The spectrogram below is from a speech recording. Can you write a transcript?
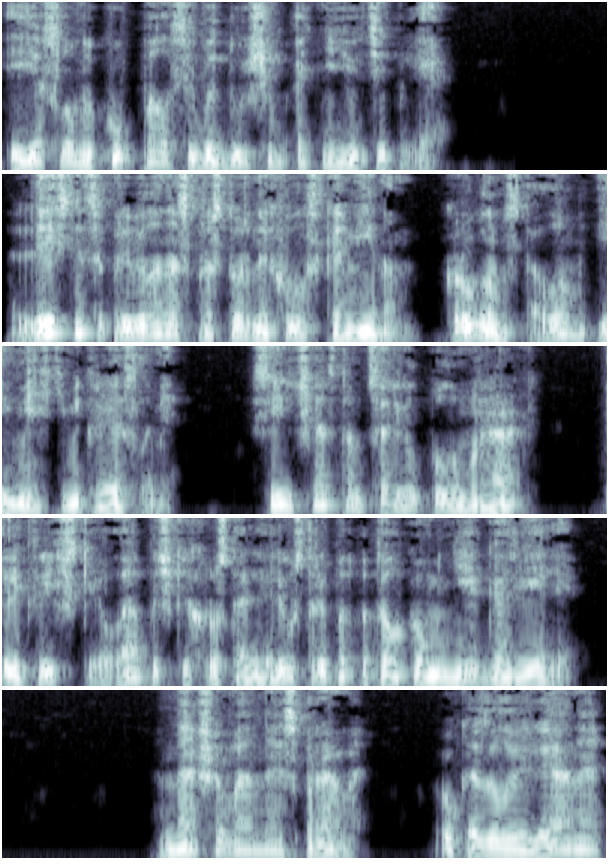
и я словно купался в идущем от нее тепле. Лестница привела нас в просторный холл с камином, круглым столом и мягкими креслами. Сейчас там царил полумрак, электрические лампочки, хрустальные люстры под потолком не горели. «Наша ванная справа», — указала Лилиана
